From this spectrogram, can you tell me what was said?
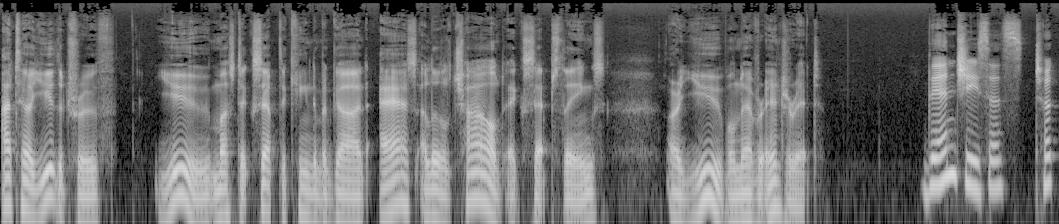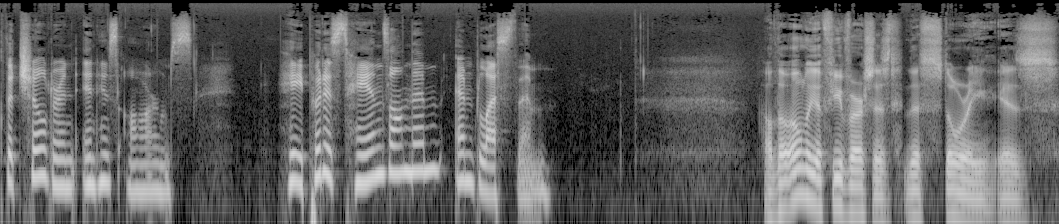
I tell you the truth, you must accept the kingdom of God as a little child accepts things, or you will never enter it. Then Jesus took the children in his arms. He put his hands on them and blessed them. Although only a few verses, this story is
